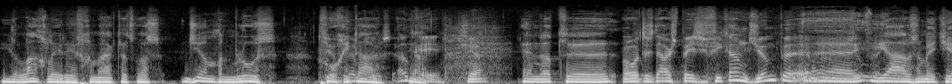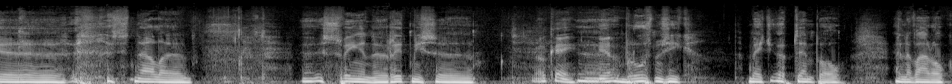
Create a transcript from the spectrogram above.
die hij lang geleden heeft gemaakt, dat was Jump and Blues voor Jump gitaar. Oké. Ja. Ja. En dat, eh, Maar wat is daar specifiek aan? Jumpen? En eh, ja, dat is een beetje snelle, swingende, ritmische eh, ja. bluesmuziek. Een beetje uptempo. En er waren ook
